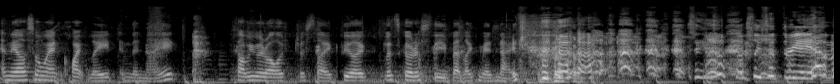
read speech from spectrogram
And they also went quite late in the night. I thought we would all just like be like, let's go to sleep at like midnight. Sleeps at 3 a.m.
